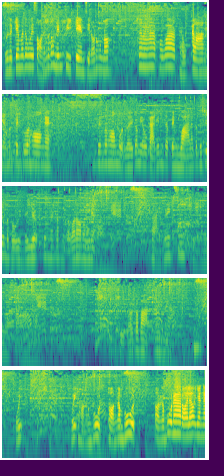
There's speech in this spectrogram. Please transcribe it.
เวอร์เกมมาต้องเวสอนนี่มันต้องเน้นฟรีเกมสิเนาะทุกคนเนาะใช่ไหมฮะเพราะว่าแถวกลางเนี่ยมันเป็นตัวทองไง เป็นตัวทองหมดเลยก็มีโอกาสที่มันจะเป็นวายแล้วก็ไปเชื่อมกับตัวอื่นได้เยอะขึ้นนะครับแต่ว่ารอบนี้เนี่ยสายไม่ค่อยสวยเลยว่ะสี่ร้อยกว่าบาทได้ไหมอุ้ยอุ้ยถอนคำพูด ถอนคำพูด ถอนคำพูดหน้าร้อยแล้วยังไง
